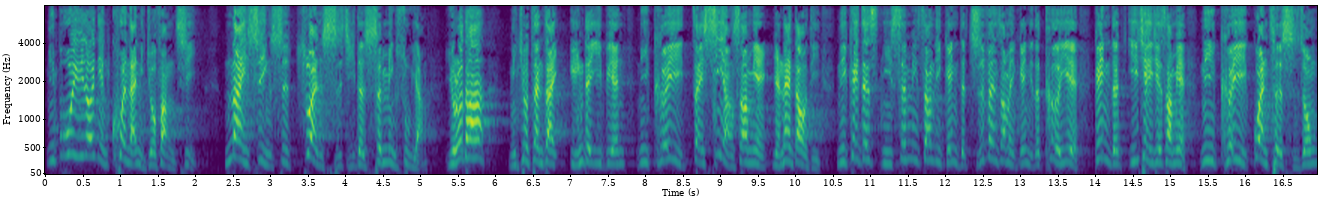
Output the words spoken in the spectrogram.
你不会遇到一点困难你就放弃。耐性是钻石级的生命素养，有了它。你就站在赢的一边，你可以在信仰上面忍耐到底，你可以在你生命上帝给你的职分上面，给你的课业，给你的一切一切上面，你可以贯彻始终，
